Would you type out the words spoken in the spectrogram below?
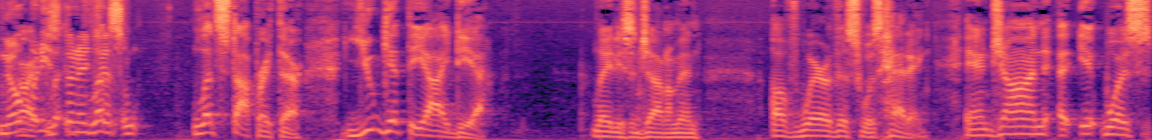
Nobody's right, going to just. let's- stop right there. You get the idea, ladies and gentlemen, of where this was heading. And John, it was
